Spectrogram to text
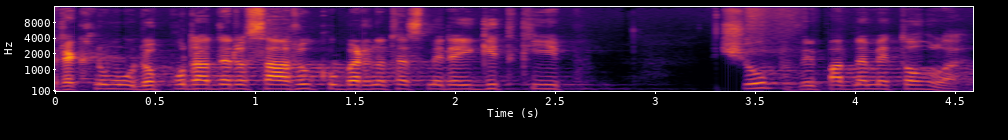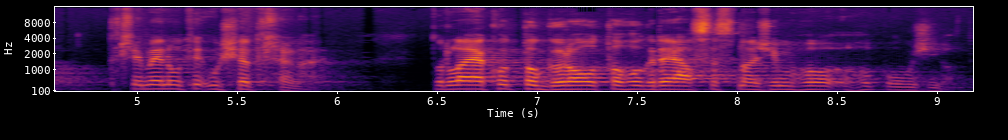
řeknu mu, do podadresářů Kubernetes mi dej git keep, šup, vypadne mi tohle. Tři minuty ušetřené. Tohle je jako to gro toho, kde já se snažím ho, ho používat. Uh,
